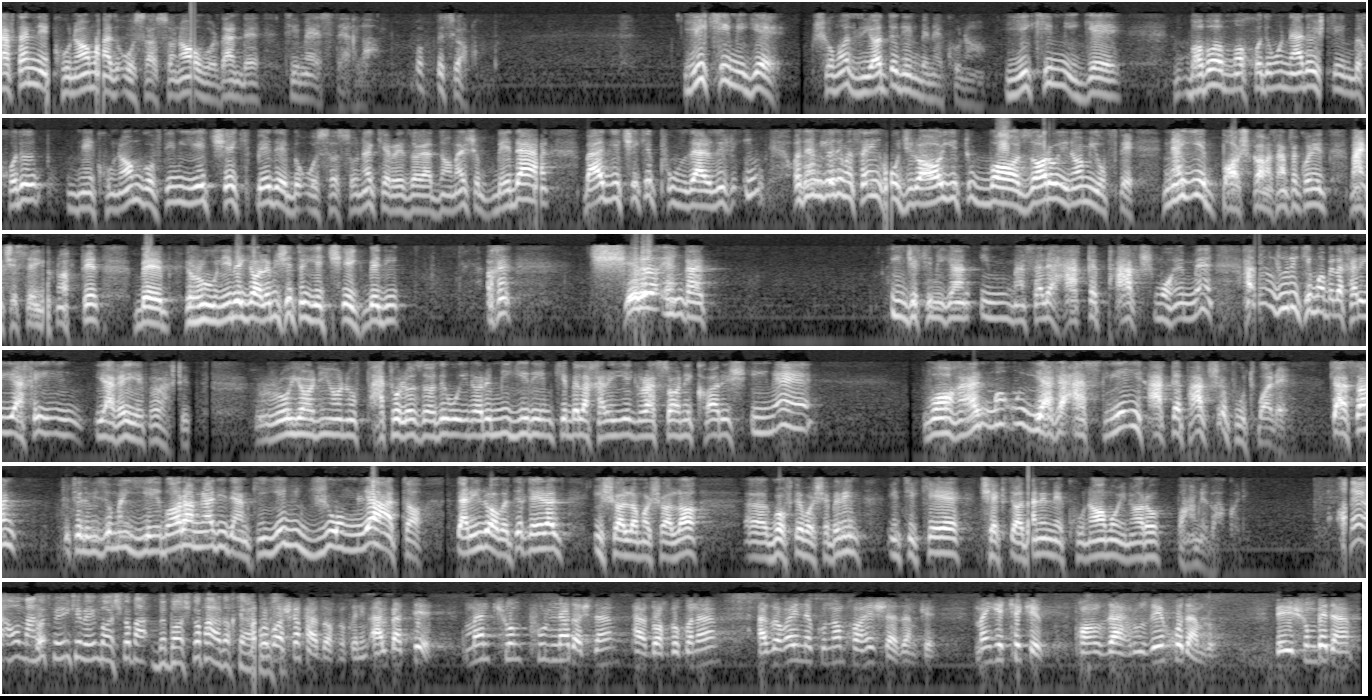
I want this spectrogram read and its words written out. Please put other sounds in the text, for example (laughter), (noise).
رفتن نکونام از اوساسونا آوردن به تیم استقلال. خب بسیار خوب. یکی میگه شما زیاد دادین به نکونام. یکی میگه بابا ما خودمون نداشتیم. به خود نکونام گفتیم یه چک بده به اوساسونا که رضایت نامش رو بدن. بعد یه چک 15 روزش این آدم یاد مثلا این حجره های تو بازار و اینا میفته. نه یه باشگاه مثلا فکر کنید منچستر یونایتد به رونی بگه حالا میشه تو یه چک بدی. آخه چرا انقدر اینجا که میگن این مسئله حق پخش مهمه؟ همینجوری که ما بالاخره یخه این یقه ببخشید. رویانیان و فتولا زاده و اینا رو می‌گیریم که بالاخره یک رسانه کارش اینه. واقعا ما اون یقه اصلی این حق پخش فوتباله. که اصلا تو تلویزیون من یه بارم ندیدم که یک جمله حتی در این رابطه غیر از ایشالله ماشالله گفته باشه. بریم این تیکه چک دادن نکونام و اینا رو با هم نگاه کنیم. آره اما منوط به این که به این باشگاه به باشگاه پرداخت کرده به باشگاه پرداخت می‌کنیم. البته من چون پول نداشتم پرداخت بکنم از آقای نکونام خواهش کردم که من یه چک پانزده روزه خودم رو. به ایشون بدم.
